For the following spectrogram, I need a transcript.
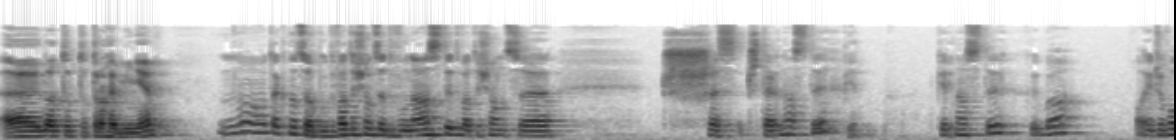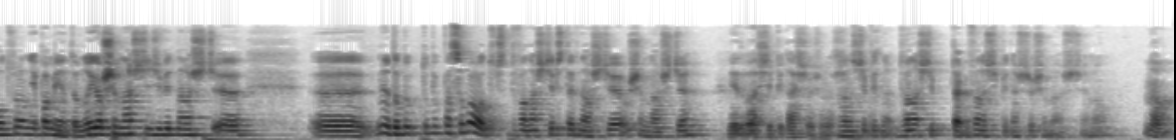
E, no to, to trochę minie. No tak, no co, był 2012, 2014? 15 chyba? Age of Ultron? Nie pamiętam. No i 18, 19. Nie, to by, to by pasowało. 12, 14, 18. Nie 12, 15, 18. 12, 15, 12, tak, 12, 15, 18. No. No.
